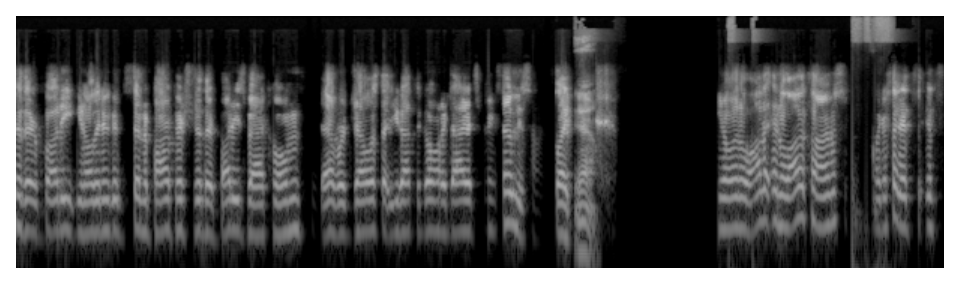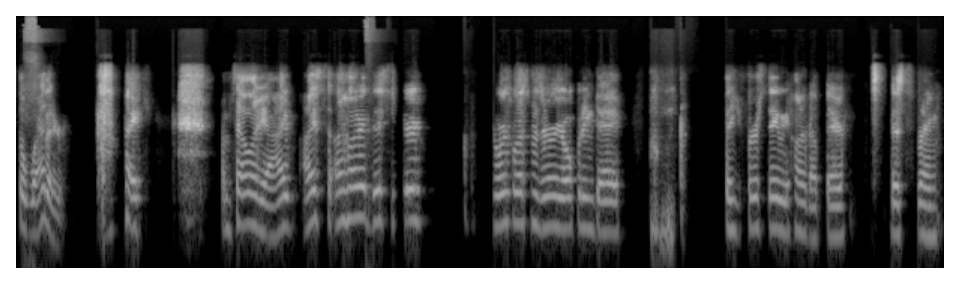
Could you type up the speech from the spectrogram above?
to their buddy, you know, they didn't get to send a power picture to their buddies back home that were jealous that you got to go on a guided spring snow goose hunt. Like, Yeah. You know, and a lot of, and a lot of times, like I said, it's, it's the weather. like, I'm telling you, I, I, I hunted this year, Northwest Missouri opening day. The first day we hunted up there this spring.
